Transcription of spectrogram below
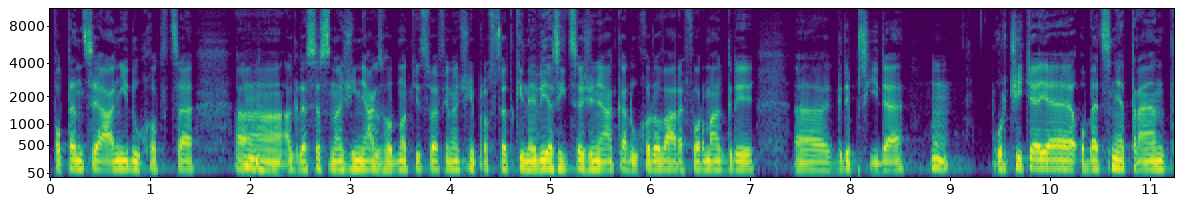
potenciální důchodce uh, hmm. a kde se snaží nějak zhodnotit své finanční prostředky, nevěří se, že nějaká důchodová reforma kdy, kdy přijde. Hmm. Určitě je obecně trend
